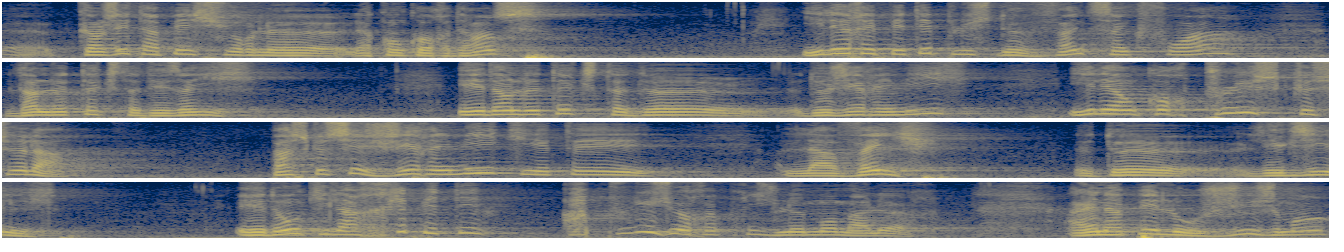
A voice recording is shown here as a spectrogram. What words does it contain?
Euh, quand j'ai tapé sur la concordance, il est répété plus de 25 fois dans le texte d'Ésaïe. Et dans le texte de, Jérémie, il est encore plus que cela. Parce que c'est Jérémie qui était la veille de l'exil. Et donc il a répété à plusieurs reprises le mot malheur, un appel au jugement,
